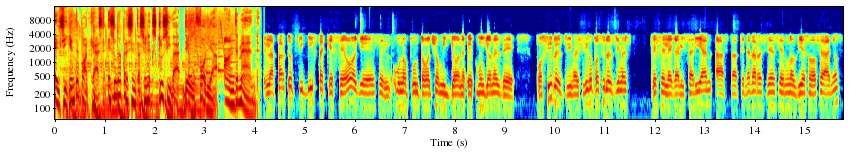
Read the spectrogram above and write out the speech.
El siguiente podcast es una presentación exclusiva de Euforia On Demand. La parte optimista que se oye es el 1.8 millones, eh, millones de posibles Dreamers. Y digo posibles Dreamers que se legalizarían hasta tener la residencia en unos 10 o 12 años,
